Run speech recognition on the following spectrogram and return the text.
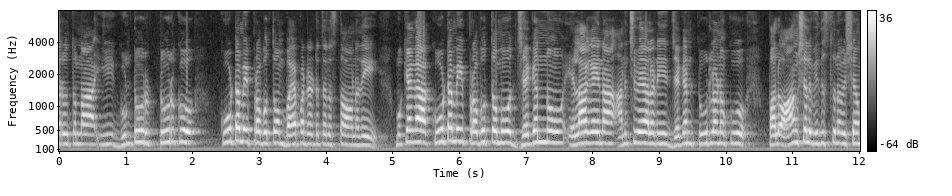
జరుగుతున్న ఈ గుంటూరు టూర్కు కూటమి ప్రభుత్వం భయపడ్డట్టు తెలుస్తూ ఉన్నది. ముఖ్యంగా కూటమి ప్రభుత్వము జగన్ను ఎలాగైనా అణచివేయాలని జగన్ టూర్లకు పలు ఆంక్షలు విధిస్తున్న విషయం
